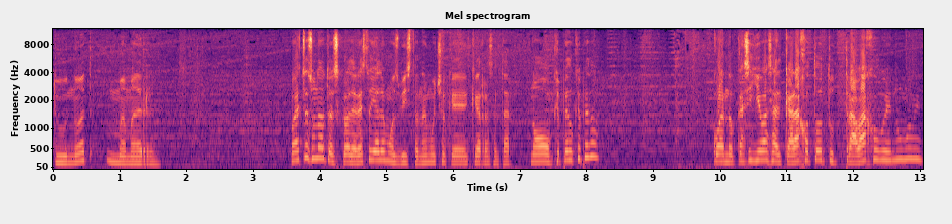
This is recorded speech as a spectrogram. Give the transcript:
Do not mamar. Bueno, esto es un autoscroller, esto ya lo hemos visto, no hay mucho que, que resaltar. No, ¿qué pedo, qué pedo? Cuando casi llevas al carajo todo tu trabajo, güey, no mames.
